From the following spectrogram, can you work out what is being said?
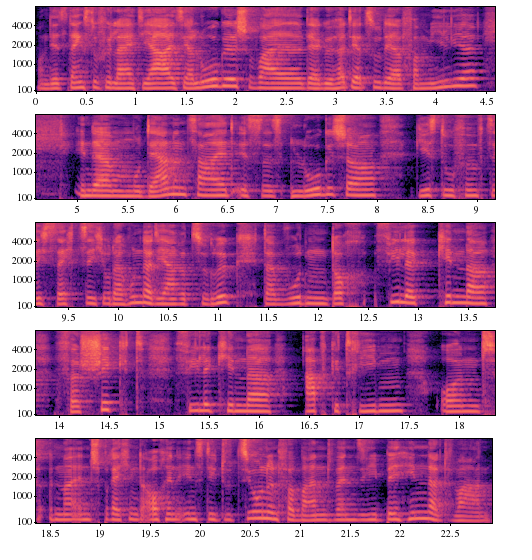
Und jetzt denkst du vielleicht, ja, ist ja logisch, weil der gehört ja zu der Familie. In der modernen Zeit ist es logischer, gehst du 50, 60 oder 100 Jahre zurück, da wurden doch viele Kinder verschickt, viele Kinder abgetrieben und entsprechend auch in Institutionen verbannt, wenn sie behindert waren.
